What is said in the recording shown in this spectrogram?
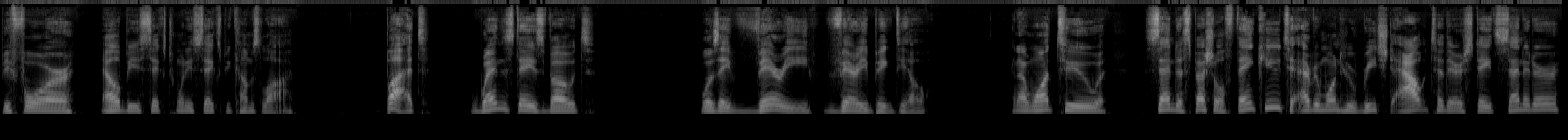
before LB 626 becomes law. But Wednesday's vote was a very, very big deal. And I want to send a special thank you to everyone who reached out to their state senator,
